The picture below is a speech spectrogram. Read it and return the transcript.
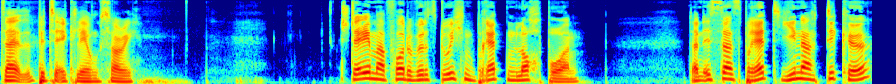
Da, bitte Erklärung, sorry. Stell dir mal vor, du würdest durch ein Brett ein Loch bohren. Dann ist das Brett, je nach Dicke,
